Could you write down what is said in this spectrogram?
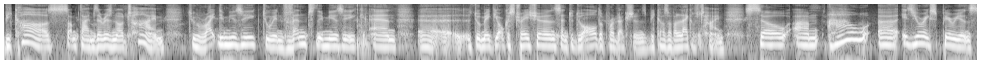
because sometimes there is no time to write the music, to invent the music, and uh, to make the orchestrations and to do all the productions because of a lack of time. So, um, how uh, is your experience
